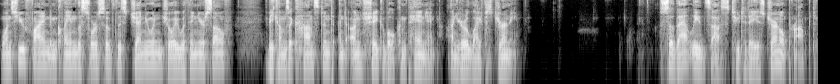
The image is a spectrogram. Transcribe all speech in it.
Once you find and claim the source of this genuine joy within yourself, it becomes a constant and unshakable companion on your life's journey. So that leads us to today's journal prompt.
